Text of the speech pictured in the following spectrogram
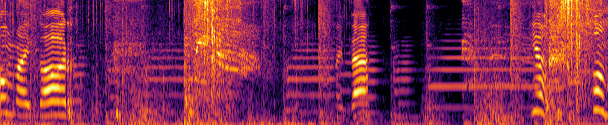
Oh my god. My back. Yeah, come.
